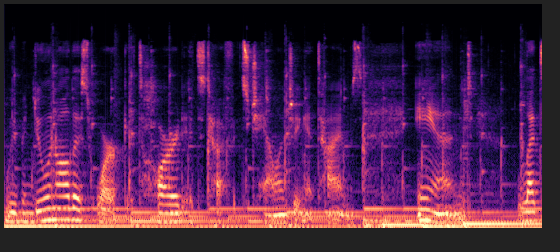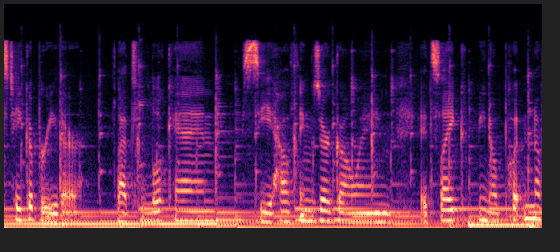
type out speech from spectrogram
we've been doing all this work. It's hard, it's tough, it's challenging at times. And let's take a breather. Let's look in, see how things are going. It's like, you know, putting a,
